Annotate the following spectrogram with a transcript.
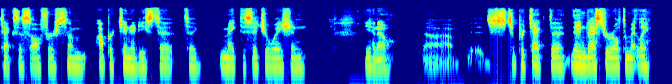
Texas offers some opportunities to to make the situation, you know, uh, just to protect the, the investor ultimately.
